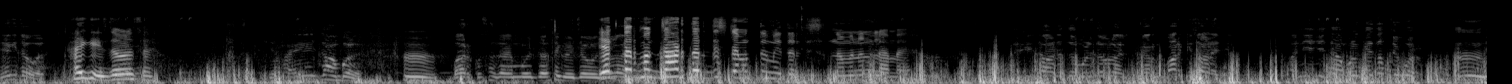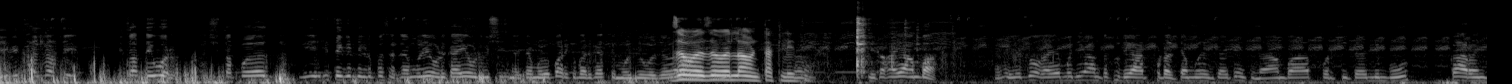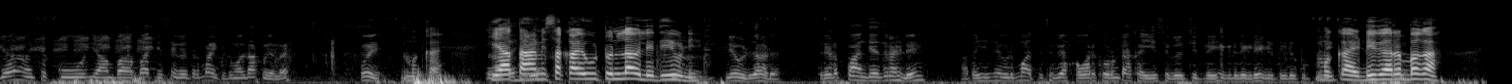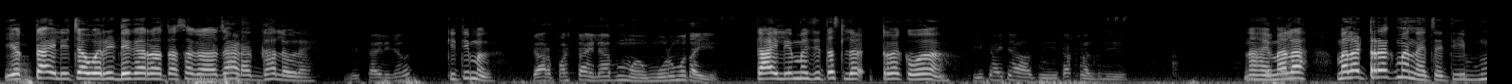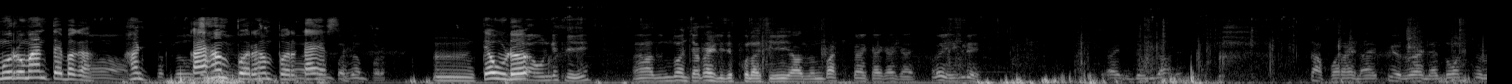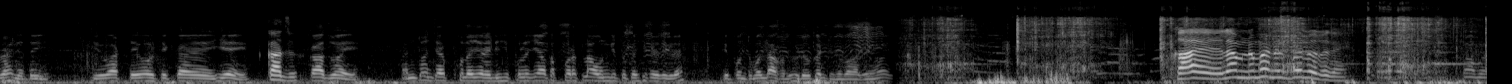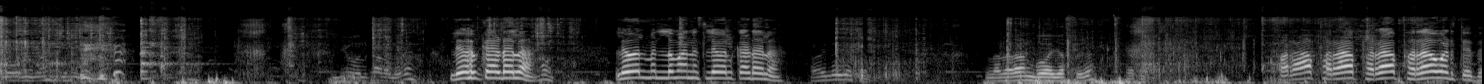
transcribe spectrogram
हे की जवळ? हाय की जवळच आहे. हे हाय जांभळ. बारको सजामुळे सगळे जवळ एक तर मग झाड तर दिसतंय मग तुम्ही तर दिसत ना म्हणून लांब आहे. ही झाड जवळ जवळ आली कारण बारकी झाड आहे आणि हे जांभळ काय जाते वर. हे बी खाली राहते. हे जाते वर. पसर त्यामुळे एवढं काय एवढं विशेष नाही. त्यामुळे बारके बारके असल्यामुळे जवळ जवळ जवळ जवळ लावून टाकले ते. तिथं आहे आंबा. हे दोघांमध्ये अंतर सुद्धा आठ फुटात त्यामुळे काही टेन्शन नाही. आंबा परत तिथं लिंबू कारंजा चक्कू हे आंबा बाकी सगळं तर माहिती तुम्हाला दाखवलेलं आहे. होय. मग काय? हे आता आम्ही सकाळी उठून लावले ती एवढी. एवढी झाडं. तर याला पान द्यायचं राहिले आता ही सगळी माती सगळी हवार करून टाकाय सगळं तिथले इकडे तिकडे इकडे तिकडे कुठे मग काय ढिगार बघा. एक टायलीच्या वरी ढिगार होता सगळा झाडात घालवलाय. टायलीच्यावर किती मग? चार पाच टायल्या म- मुरुमत आहे. टायली म्हणजे तसलं ट्रक व? ठीक आहे त्या टाकशाल ते. नाही मला मला ट्रक म्हणायचंय ती मुरुम आणते बघा. हा, हं- तसलं काय. हंपर हंपर काय असं. हम्म, तेवढं लावून आणि अजून दोन चार राहिली ते फुलाची अजून बाकी काय काय काय काय. होय इकडे. राहिली तेवढी झालं चापा राहिला पेरू राहिला दोन पेरू राहिले तरी. ते वाटतंय होते काय हे आहे. काजू. काजू आहे. आणि दोन चार फुलाची राहिली ही फुलाची आता परत लावून घेतो का इकडे तिकडे ते पण तुम्हाला दाखवतो व्हिडिओ कंटिन्यू बघा. काय लांबनं माणूस बोलवलं काय? लेवल काढायला? लेवल काढायला? लेवल मधलं माणूस लेवल काढायला. अनुभव आहे जास्त फरा फरा फरा फरा तर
